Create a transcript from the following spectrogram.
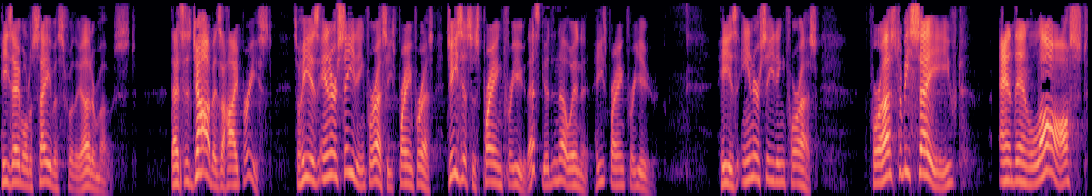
he's able to save us for the uttermost. That's his job as a high priest. So he is interceding for us. He's praying for us. Jesus is praying for you. That's good to know, isn't it? He's praying for you. He is interceding for us. For us to be saved, and then lost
